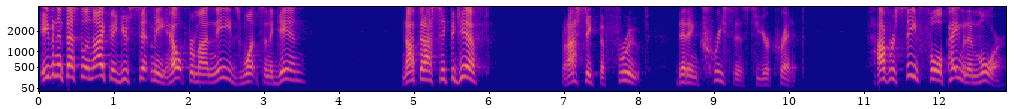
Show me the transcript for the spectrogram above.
Even in Thessalonica, you sent me help for my needs once and again. Not that I seek the gift, but I seek the fruit that increases to your credit. I've received full payment and more.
